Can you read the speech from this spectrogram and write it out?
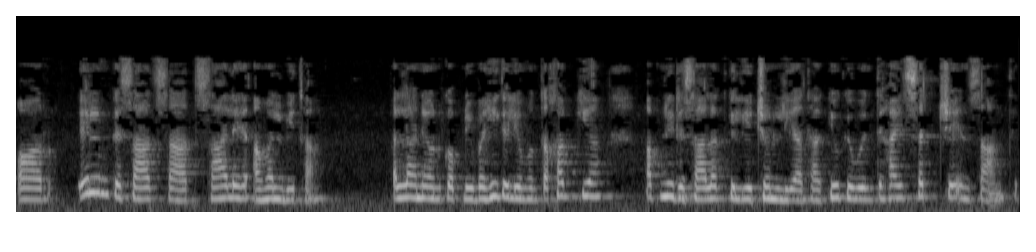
اور علم کے ساتھ ساتھ صالح عمل بھی تھا۔ اللہ نے ان کو اپنی وہی کے لیے منتخب کیا، اپنی رسالت کے لیے چن لیا تھا، کیونکہ وہ انتہائی سچے انسان تھے،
